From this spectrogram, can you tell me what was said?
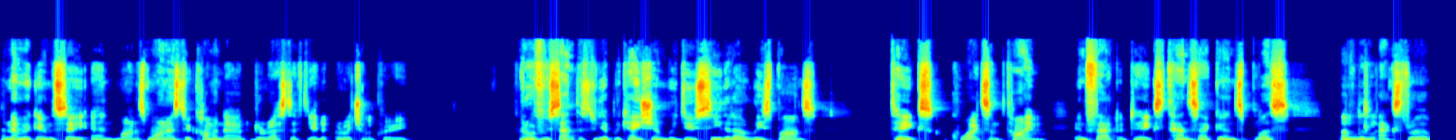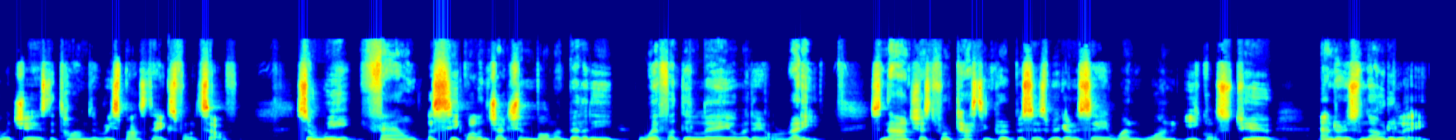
And then we're going to say end minus minus to comment out the rest of the original query. And if we send this to the application, we do see that our response takes quite some time. In fact, it takes 10 seconds plus a little extra, which is the time the response takes for itself. So we found a SQL injection vulnerability with a delay over there already. So now just for testing purposes, we're going to say when 1 equals 2, and there is no delay.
